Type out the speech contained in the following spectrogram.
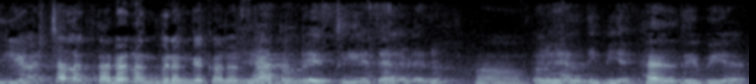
ये अच्छा लगता है ना रंग बिरंगे कलर ये खाने तो में। टेस्टी है सैलड है ना। हाँ। और हेल्दी भी है। हेल्दी भी है।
